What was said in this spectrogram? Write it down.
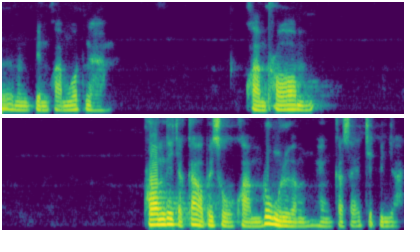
อมันเป็นความงดงาม ความพร้อม พร้อมที่จะก้าวไปสู่ความรุ่งเรืองแห่งกระแสจิตวิญญาณ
